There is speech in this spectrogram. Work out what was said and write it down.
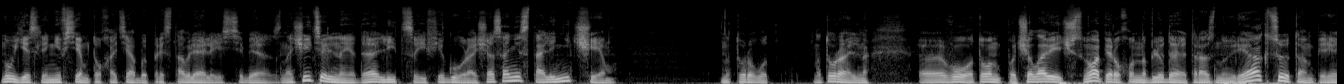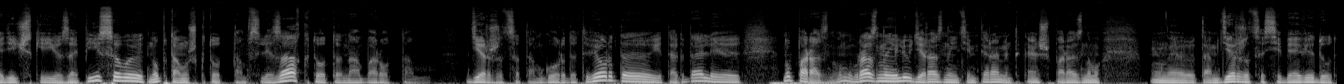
ну, если не всем, то хотя бы представляли из себя значительные, да, лица и фигуры, а сейчас они стали ничем. Натура вот натурально. Э, вот, он по-человечески, ну, во-первых, он наблюдает разную реакцию, там периодически ее записывает, ну, потому что кто-то там в слезах, кто-то, наоборот, там держится там города твердо и так далее. Ну, по-разному. Ну, разные люди, разные темпераменты, конечно, по-разному э, там держатся, себя ведут.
